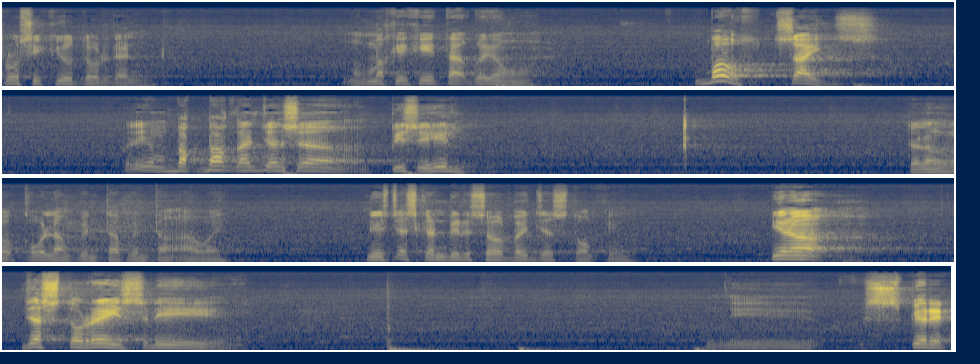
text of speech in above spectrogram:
prosecutor then. Mag makikita ko yung both sides. Pati yung bakbakan dyan sa PC Hill. Talagang walang kwenta-kwentang away. This just can be resolved by just talking. You know, just to raise the the spirit,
